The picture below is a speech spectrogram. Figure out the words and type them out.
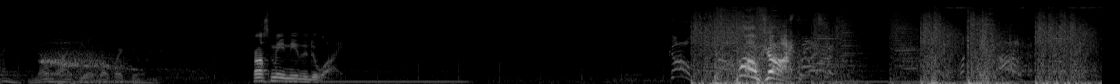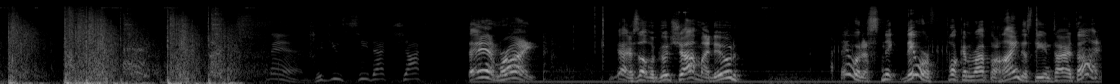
I have no idea what we're doing. Trust me, neither do I. Go! Oh god! Man, did you see that shot? Damn right! You got yourself a good shot, my dude. They would have sneaked. They were fucking right behind us the entire time.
